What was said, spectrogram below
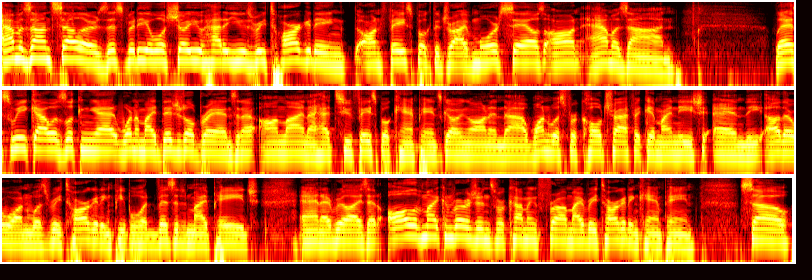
Amazon sellers, this video will show you how to use retargeting on Facebook to drive more sales on Amazon. Last week, I was looking at one of my digital brands and online. I had two Facebook campaigns going on, and uh, one was for cold traffic in my niche, and the other one was retargeting people who had visited my page. And I realized that all of my conversions were coming from my retargeting campaign. So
